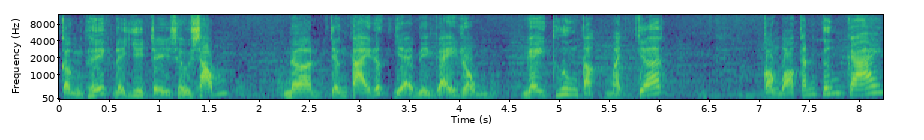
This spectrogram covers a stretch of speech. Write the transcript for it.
Cần thiết để duy trì sự sống. Nên chân tay rất dễ bị gãy rụng, Gây thương tật mà chết. Còn bọ cánh cứng cái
